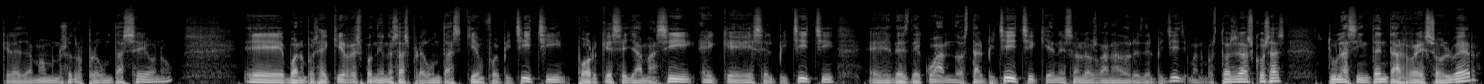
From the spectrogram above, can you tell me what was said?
que las llamamos nosotros preguntas SEO, ¿no? Eh, bueno, pues hay que ir respondiendo esas preguntas. ¿Quién fue Pichichi? ¿Por qué se llama así? Eh, ¿Qué es el Pichichi? Eh, ¿Desde cuándo está el Pichichi? ¿Quiénes son los ganadores del Pichichi? Bueno, pues todas esas cosas tú las intentas resolver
